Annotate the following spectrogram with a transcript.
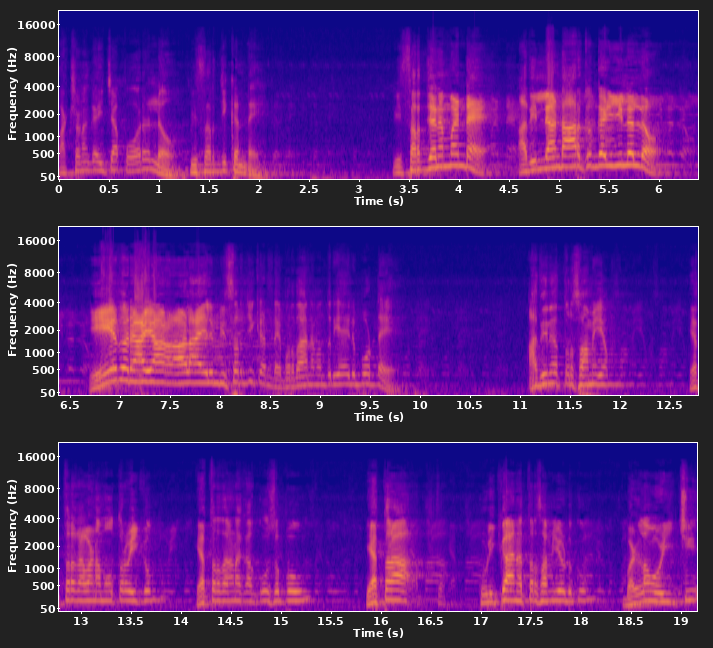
ഭക്ഷണം കഴിച്ചാൽ പോരല്ലോ. വിസർജിക്കണ്ടേ? വിസർജനം വേണ്ടേ? അതില്ലാണ്ട് ആർക്കും കഴിയില്ലല്ലോ. ഏതൊരായ ആളായാലും വിസർജിക്കണ്ടേ? പ്രധാനമന്ത്രിയായാലും പോട്ടെ. അതിനെത്ര സമയം? എത്ര തവണ മൂത്രമൊഴിക്കും? എത്ര തവണ കക്കൂസ് പോവും എത്ര കുളിക്കാൻ എത്ര സമയം എടുക്കും? വെള്ളം ഒഴിച്ച്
